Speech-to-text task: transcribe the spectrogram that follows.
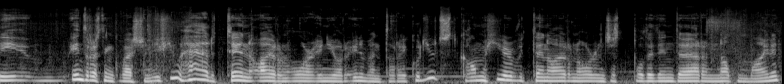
The interesting question, if you had 10 iron ore in your inventory, could you just come here with 10 iron ore and just put it in there and not mine it?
